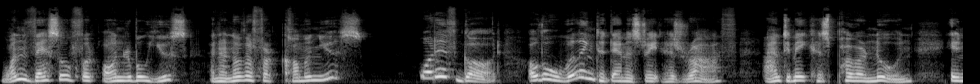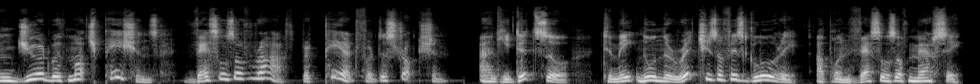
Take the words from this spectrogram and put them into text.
one vessel for honourable use and another for common use? What if God, although willing to demonstrate his wrath and to make his power known, endured with much patience vessels of wrath prepared for destruction? And he did so to make known the riches of his glory upon vessels of mercy,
